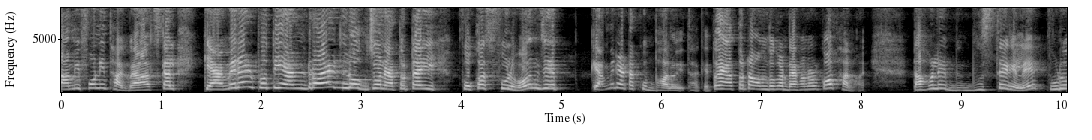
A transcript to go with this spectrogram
দামি ফোনই থাকবে। আর আজকাল ক্যামেরার প্রতি অ্যান্ড্রয়েড লোকজন এতটাই ফোকাসফুল হন যে ক্যামেরাটা খুব ভালোই থাকে। তো এতটা অন্ধকার দেখানোর কথা নয়। তাহলে বুঝতে গেলে পুরো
